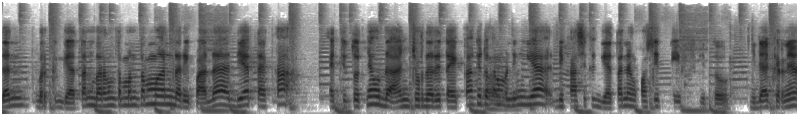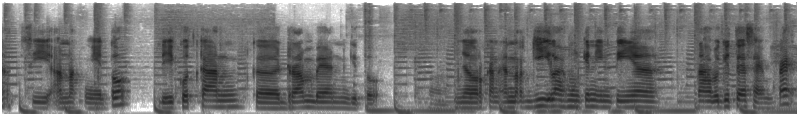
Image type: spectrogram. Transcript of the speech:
dan berkegiatan bareng teman-teman daripada dia TK attitude-nya udah hancur dari TK gitu kan. Oh, mending dia dikasih kegiatan yang positif gitu. Jadi akhirnya si anaknya itu diikutkan ke drum band gitu. Hmm. menyalurkan energi lah mungkin intinya. Nah begitu SMP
